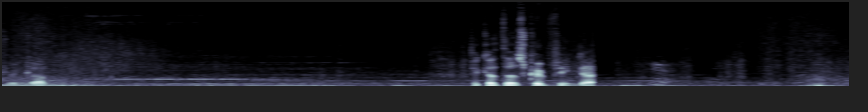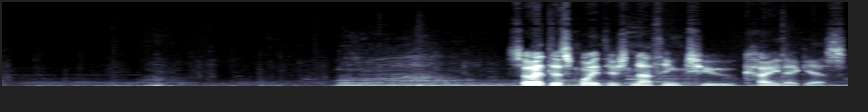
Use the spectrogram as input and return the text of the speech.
Drink up. Pick up those Fiend guys. So at this point, there's nothing to kite, I guess.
